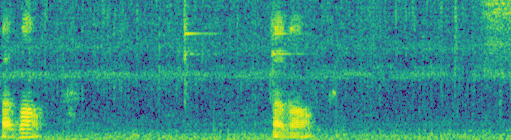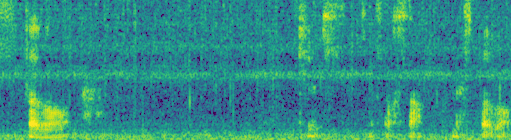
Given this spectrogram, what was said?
Pas bon. Pas bon. Pas bon. Chris, ça se ressemble, mais c'est pas bon.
